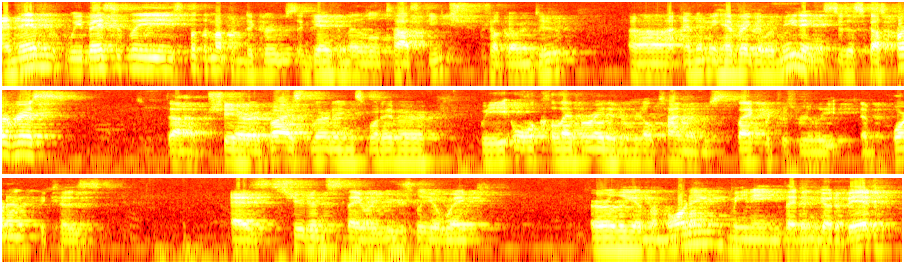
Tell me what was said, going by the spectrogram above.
and then we basically split them up into groups and gave them a little task each, which I'll go into. Uh, and then we had regular meetings to discuss progress, uh, share advice, learnings, whatever. We all collaborated in real time over Slack, which was really important because as students, they were usually awake early in the morning, meaning they didn't go to bed,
